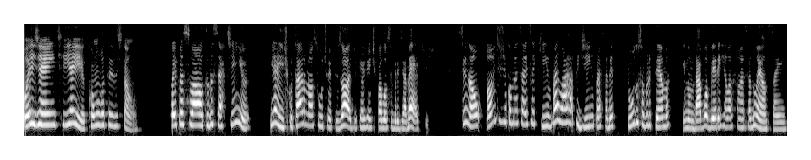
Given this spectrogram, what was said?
Oi, gente! E aí, como vocês estão? Oi, pessoal, tudo certinho? E aí, escutaram o nosso último episódio que a gente falou sobre diabetes? Se não, antes de começar esse aqui, vai lá rapidinho para saber tudo sobre o tema e não dá bobeira em relação a essa doença, hein?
